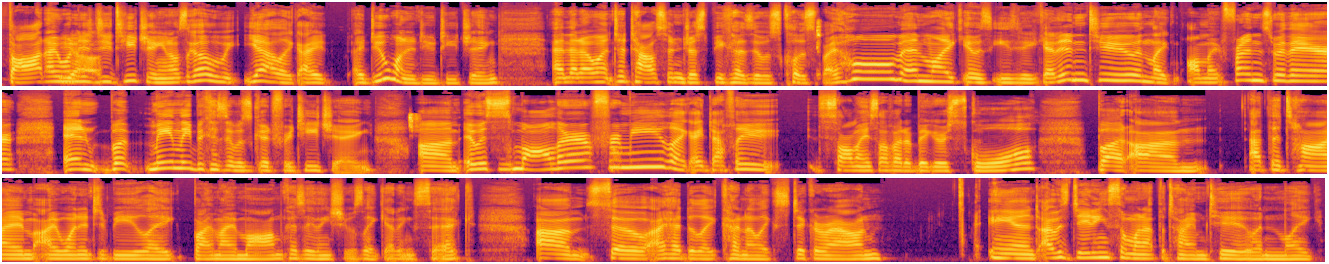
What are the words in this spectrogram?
thought I wanted Yeah. to do teaching and I was like, "Oh, yeah, like I I do want to do teaching." And then I went to Towson just because it was close by home and like it was easy to get into and like all my friends were there and but mainly because it was good for teaching. Um it was smaller for me. Like I definitely saw myself at a bigger school, but um at the time I wanted to be like by my mom because I think she was like getting sick. Um so I had to like kind of like stick around and I was dating someone at the time too, and like,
